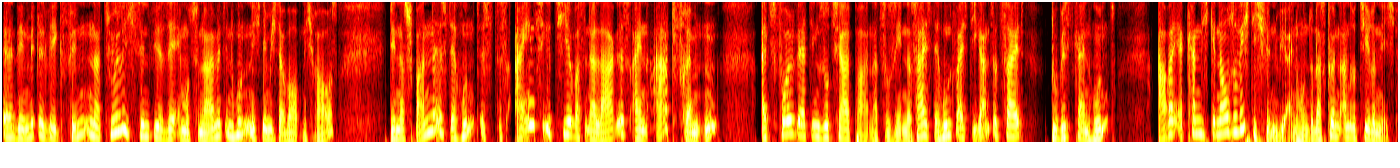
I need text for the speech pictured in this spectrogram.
äh, den Mittelweg finden. Natürlich sind wir sehr emotional mit den Hunden. Ich nehme mich da überhaupt nicht raus. Denn das Spannende ist, der Hund ist das einzige Tier, was in der Lage ist, einen Artfremden als vollwertigen Sozialpartner zu sehen. Das heißt, der Hund weiß die ganze Zeit, du bist kein Hund, aber er kann dich genauso wichtig finden wie ein Hund und das können andere Tiere nicht.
